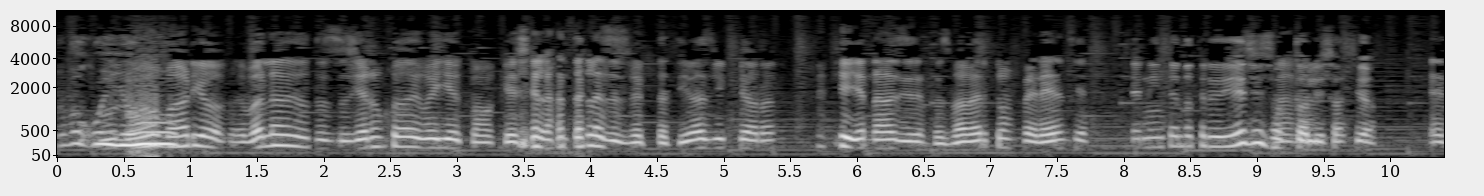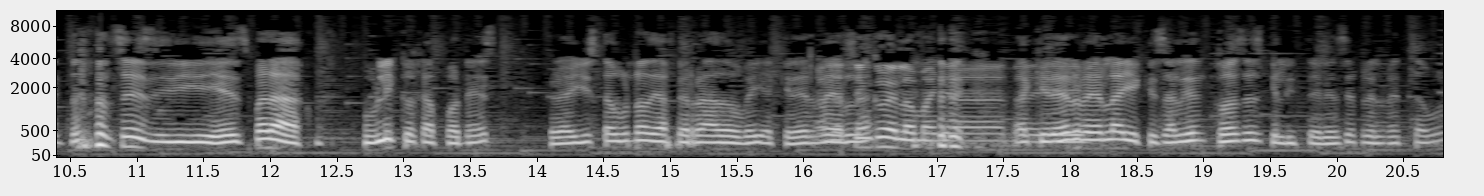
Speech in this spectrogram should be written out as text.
Nuevo Oh, Wii no, U. Mario, van a anunciar un juego de Wii U, como que se levantan las expectativas bien cabrón. Y ya nada más dicen, pues va a haber conferencia. de Nintendo 3DS y su Ajá. actualización. Entonces, y es para público japonés, pero ahí está uno de aferrado, güey, a querer A las verla. 5 de la mañana. A querer verla y a que salgan cosas que le interesen realmente a uno.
